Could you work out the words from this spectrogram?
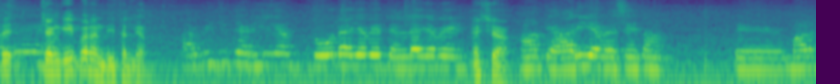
ਤੇ ਚੰਗੀ ਭਰਨ ਦੀ ਥੱਲੇ ਅਰਬੀ ਜੀ ਦਿਹਾੜੀ ਆ ਦੋ ਲੈ ਜਾਵੇ ਤਿੰਨ ਲੈ ਜਾਵੇ। ਅੱਛਾ। ਹਾਂ ਤਿਆਰ ਹੀ ਆ ਵੈਸੇ ਤਾਂ। ਤੇ ਮਾਲਕ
